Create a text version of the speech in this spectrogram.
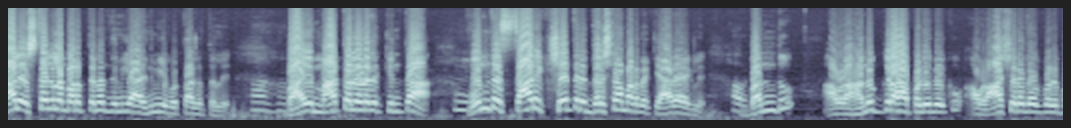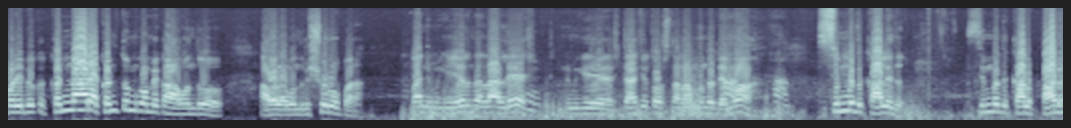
ಕಾಲ ಎಷ್ಟಾಗಲ ಬರುತ್ತೆ ಅನ್ನೋದು ನಿಮಗೆ ನಿಮಗೆ ಗೊತ್ತಾಗುತ್ತಲ್ಲಿ ಬಾಯಿ ಮಾತಲ್ಲಿ ಹೇಳೋದಕ್ಕಿಂತ ಒಂದು ಸಾರಿ ಕ್ಷೇತ್ರ ದರ್ಶನ ಮಾಡ್ಬೇಕು ಯಾರೇ ಆಗ್ಲಿ. ಬಂದು ಅವಳ ಅನುಗ್ರಹ ಪಡಿಬೇಕು ಅವಳ ಆಶೀರ್ವಾದ ಪಡಿಬೇಕು ಕಣ್ಣಾರೆ ಕಣ್ತುಂಬ್ಕೊಬೇಕು ಆ ಒಂದು ಅವಳ ಒಂದು ವಿಶ್ವರೂಪನ. ನಿಮಗೆ ಹೇಳಿದ್ನಲ್ಲ ಅಲ್ಲಿ? ನಿಮಗೆ ಸ್ಟ್ಯಾಚು ತೋರಿಸ್ತಾನ ಅಮ್ಮಂದು ಡೆಮೋ ಸಿಂಹದ ಕಾಲಿದು. ಸಿಂಹದ ಕಾಲು ಪಾದ.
